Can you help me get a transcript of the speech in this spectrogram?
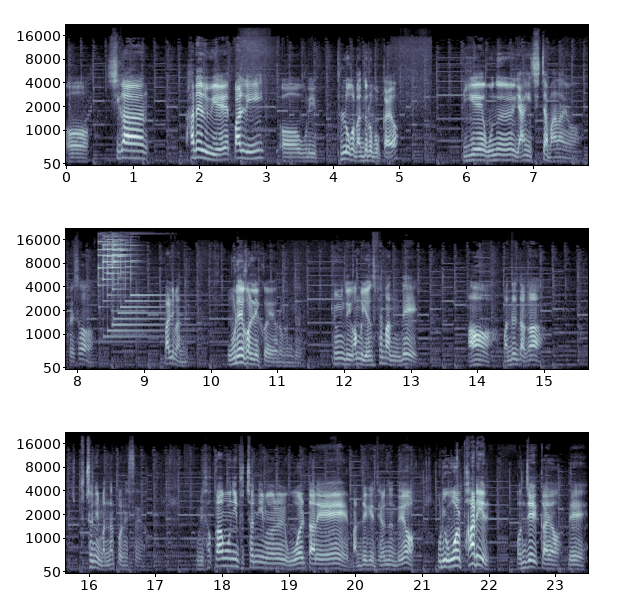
어, 시간 할애를 위해 빨리 어, 우리 블로그를 만들어 볼까요? 이게 오늘 양이 진짜 많아요. 그래서 빨리 만 오래 걸릴 거예요, 여러분들. 교님도 이거 한번 연습해 봤는데 아 만들다가 부처님 만날 뻔했어요. 우리 석가모니 부처님을 5월 달에 만들게 되었는데요. 우리 5월 8일 언제일까요? 네.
